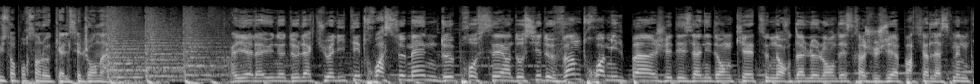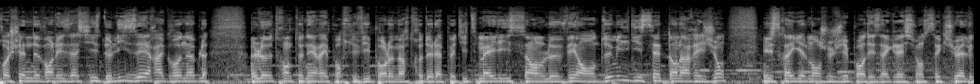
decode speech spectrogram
800% local, c'est le journal. Et à la une de l'actualité, trois semaines de procès, un dossier de 23 000 pages et des années d'enquête. Nordal Lelandais sera jugé à partir de la semaine prochaine devant les assises de l'Isère à Grenoble. Le trentenaire est poursuivi pour le meurtre de la petite Maëlys enlevée en 2017 dans la région. Il sera également jugé pour des agressions sexuelles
